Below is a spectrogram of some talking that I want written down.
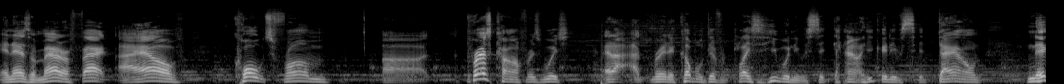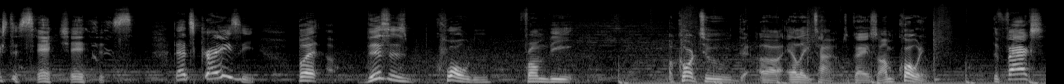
And as a matter of fact, I have quotes from uh, press conference, which and I, I read a couple different places. He wouldn't even sit down. He couldn't even sit down next to Sanchez. That's crazy. But this is quoting from the, according to the uh, LA Times. Okay, so I'm quoting. The facts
